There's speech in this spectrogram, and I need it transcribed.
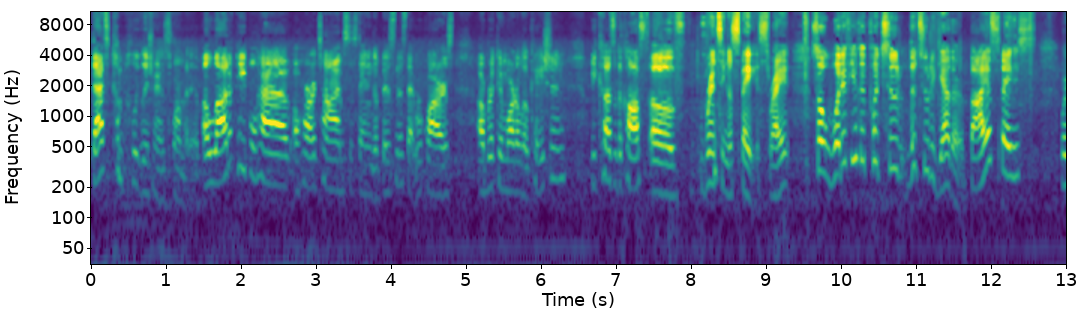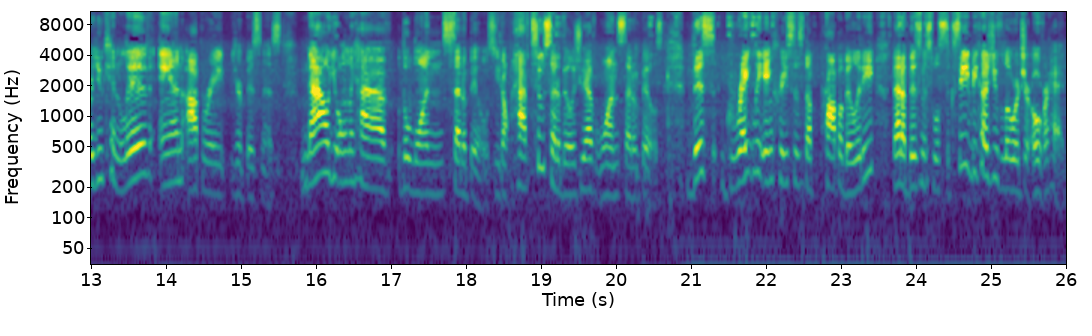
that's completely transformative. A lot of people have a hard time sustaining a business that requires a brick and mortar location because of the cost of renting a space, right? So what if you could put two the two together? Buy a space where you can live and operate your business. Now you only have the one set of bills. You don't have two set of bills, you have one set of bills. This greatly increases the probability that a business will succeed because you've lowered your overhead.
